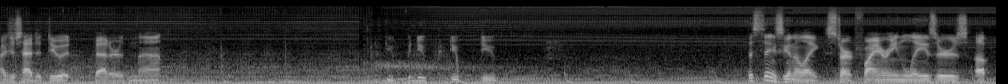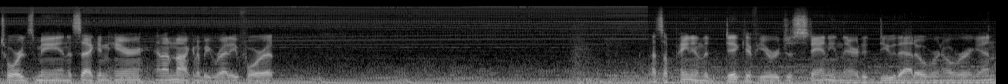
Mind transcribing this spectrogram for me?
I just had to do it better than that. Doop doop doop doop. This thing's gonna like start firing lasers up towards me in a second here, and I'm not gonna be ready for it. That's a pain in the dick if you were just standing there to do that over and over again.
